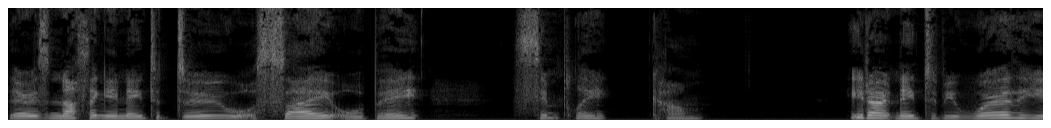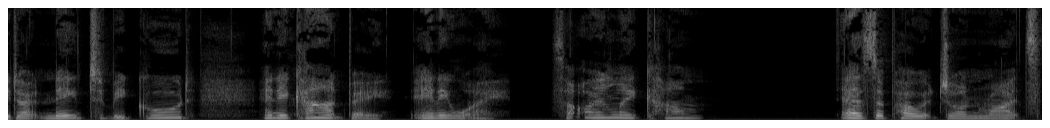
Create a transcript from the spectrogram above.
There is nothing you need to do or say or be. Simply come. You don't need to be worthy, you don't need to be good, and you can't be anyway. So only come. As the poet John writes,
